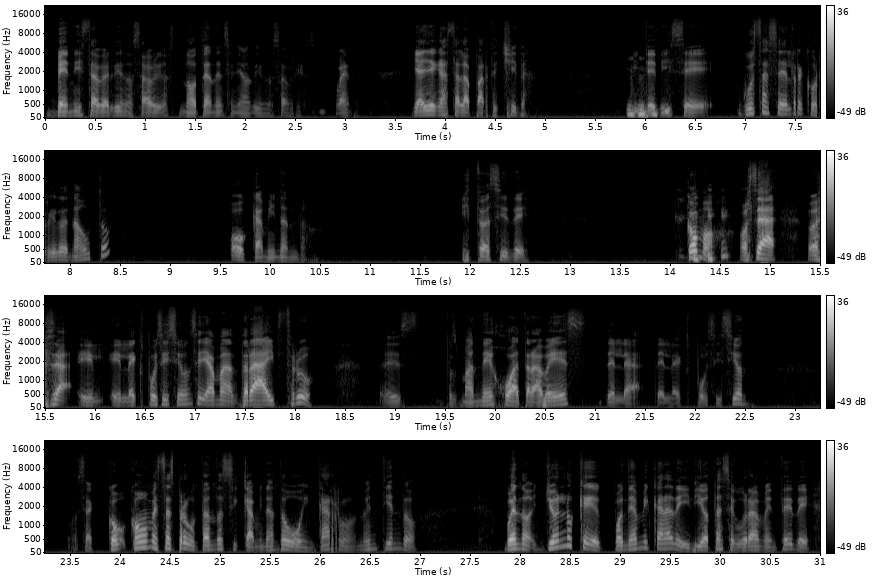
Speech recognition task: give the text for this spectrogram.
Veniste a ver dinosaurios, no te han enseñado dinosaurios. Bueno, ya llegaste a la parte chida. Y te dice, ¿gusta hacer el recorrido en auto o caminando? Y tú así de, ¿cómo? O sea, o sea, el- el- la exposición se llama drive-thru. es pues manejo a través de la, de la exposición. O sea, ¿cómo, cómo me estás preguntando si caminando o en carro? No entiendo. Bueno, yo en lo que ponía mi cara de idiota seguramente, de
